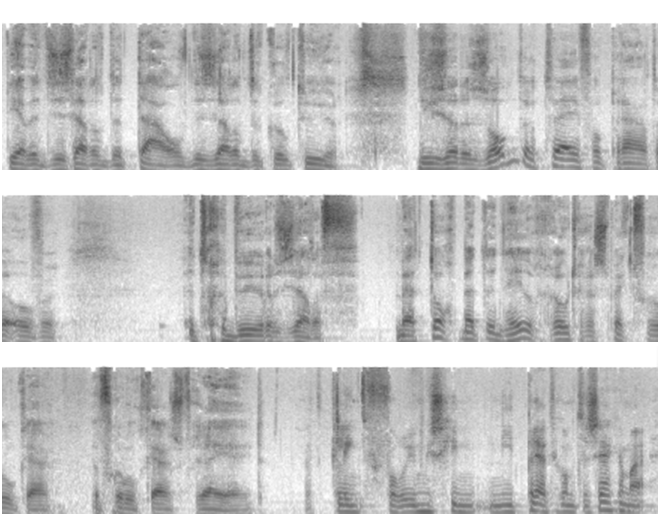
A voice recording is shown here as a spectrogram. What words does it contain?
Die hebben dezelfde taal, dezelfde cultuur. Die zullen zonder twijfel praten over het gebeuren zelf. Maar toch met een heel groot respect voor elkaar en voor elkaars vrijheid. Dat klinkt voor u misschien niet prettig om te zeggen... maar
